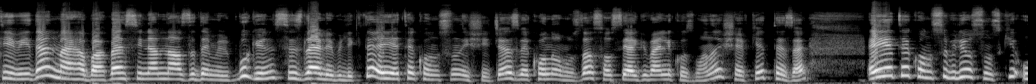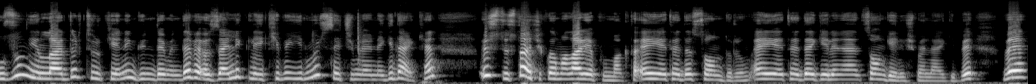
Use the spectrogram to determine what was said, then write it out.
TV'den merhaba. Ben Sinem Nazlı Demir. Bugün sizlerle birlikte EYT konusunu işleyeceğiz ve konuğumuz da sosyal güvenlik uzmanı Şevket Tezel. EYT konusu biliyorsunuz ki uzun yıllardır Türkiye'nin gündeminde ve özellikle 2023 seçimlerine giderken üst üste açıklamalar yapılmakta. EYT'de son durum, EYT'de gelinen son gelişmeler gibi ve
